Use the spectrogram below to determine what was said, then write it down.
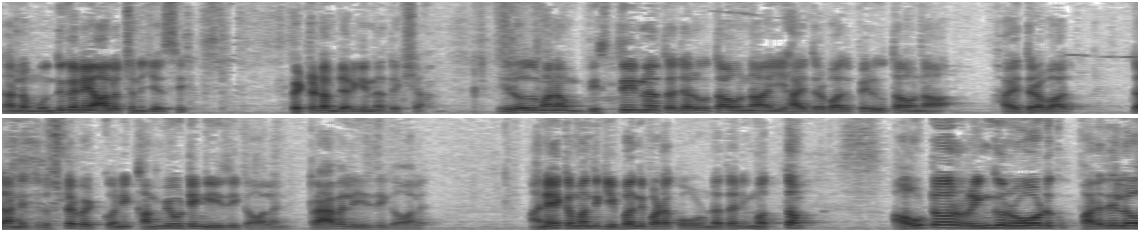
దాంట్లో ముందుగానే ఆలోచన చేసి పెట్టడం జరిగింది అధ్యక్ష. ఈరోజు మనం విస్తీర్ణత జరుగుతూ ఉన్న ఈ హైదరాబాద్ పెరుగుతూ ఉన్న హైదరాబాద్ దాన్ని దృష్టిలో పెట్టుకొని కమ్యూటింగ్ ఈజీ కావాలని ట్రావెల్ ఈజీ కావాలి. అనేక మందికి ఇబ్బంది పడక ఉండదని మొత్తం అవుటర్ రింగ్ రోడ్ పరిధిలో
